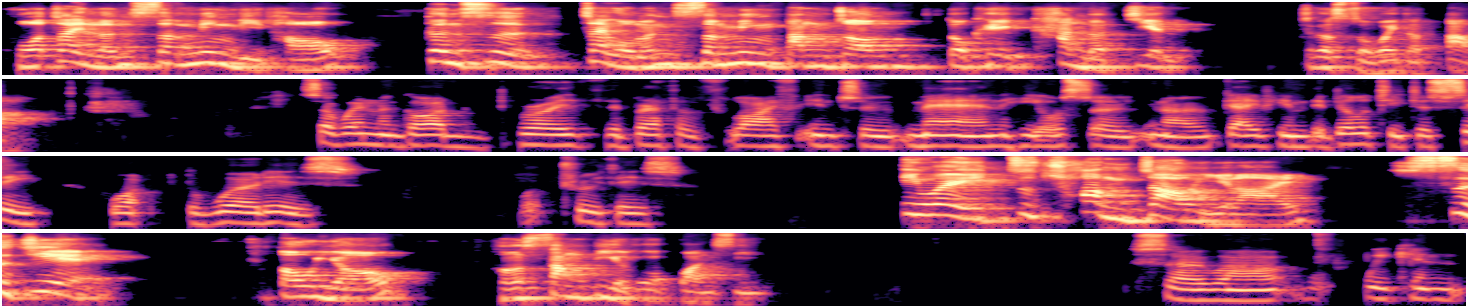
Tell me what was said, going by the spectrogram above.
活在人生命里头，更是在我们生命当中都可以看得见这个所谓的道。So when God breathed the breath of life into man, he also, you know, gave him the ability to see what the word is, what truth is. 因为自创造以来，世界都有 和上帝有这个关系。 So uh, w- we can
